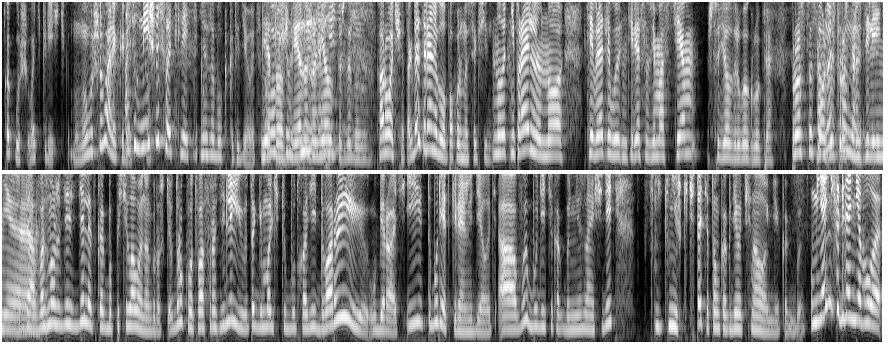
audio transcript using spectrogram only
как вышивать крестиком. И мы вышивали А крестиком. ты умеешь вышивать крестиком? Я забыл, как это делается. Я Ну, в общем, тоже, я тоже умела, тоже забыла. Короче, тогда это реально было похоже на сексизм. Ну, это неправильно, но тебе вряд ли будет интересно заниматься тем, что делать в другой группе. Просто, с Может одной быть, просто стороны... разделение- Да, возможно, здесь делят как бы по силовой нагрузке. Вдруг вот вас разделили, и в итоге мальчики будут ходить дворы убирать и табуретки реально делать, а вы будете как бы, не знаю, сидеть, кни- книжки читать о том, как делать технологии, как бы. У меня никогда не было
